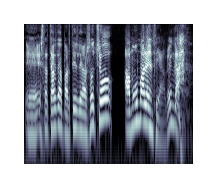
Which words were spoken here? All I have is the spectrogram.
eh, esta tarde, a partir de las 8, Amun Valencia. Venga.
